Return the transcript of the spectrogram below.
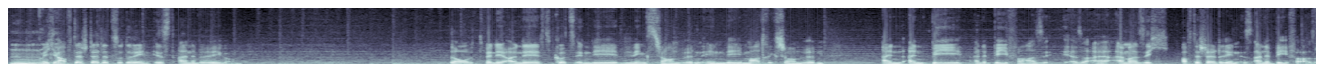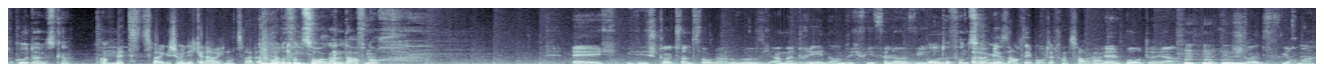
Hm, Mich okay. auf der Stelle zu drehen, ist eine Bewegung. So, wenn ihr äh, jetzt kurz in die, die Links schauen würden, in die Matrix schauen würden, ein, ein B, eine B-Phase, also äh, einmal sich auf der Stelle drehen, ist eine B-Phase. Gut, alles klar. Und mit zwei Geschwindigkeit habe ich noch zwei Die. Wurde von Zorgan darf noch. Ey, ich, ich bin stolz von Zogan, wo sich einmal drehen und sich vier Felder bewegen. Boote von Also Zorgan. bei mir ist auch die Boote von Zorgan. Äh, Boote, ja. ich bin stolz, wie auch immer.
